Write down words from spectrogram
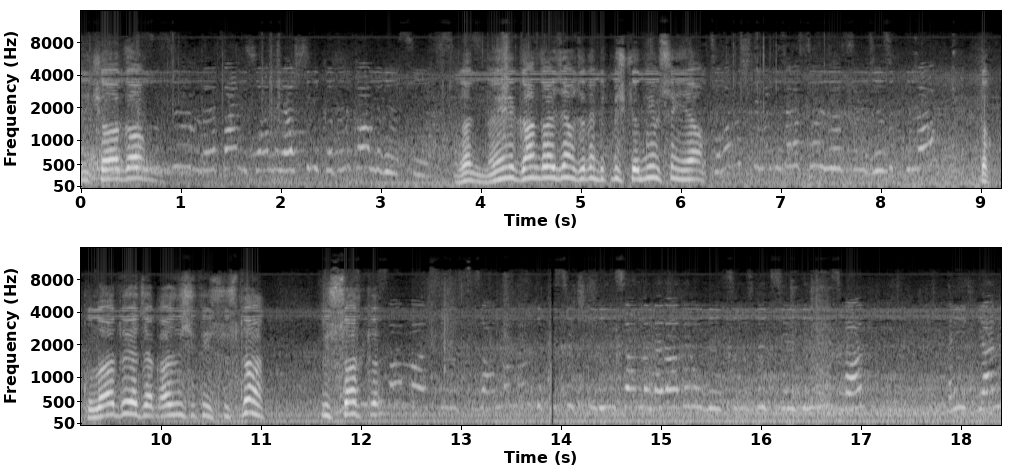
nikah. Üzülüyorum beyefendi şu anda yaşlı bir kadını kandırıyorsunuz. Lan neyini kandıracağım zaten bitmiş gömüyormuşsun ya. Tamam işte ne güzel söylüyorsunuz yazık günah. Bak kulağı duyacak az işitiyor sus da. 3 saat İnsan varsınız siz anlamıyorum ki siz için bir insanla beraber oluyorsunuz ve sevgiliniz var. Hani yani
